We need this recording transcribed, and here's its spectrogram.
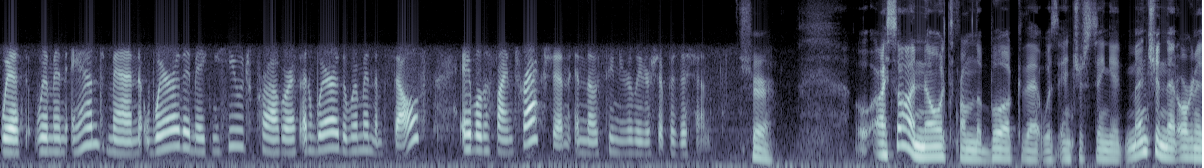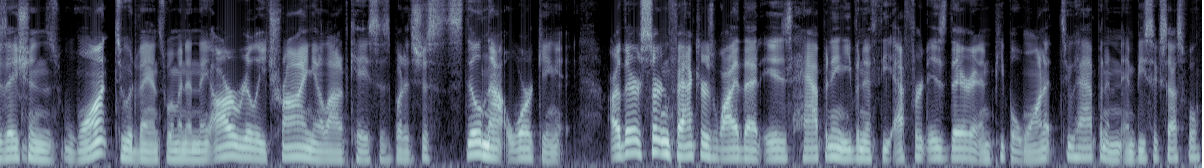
with women and men? Where are they making huge progress? And where are the women themselves able to find traction in those senior leadership positions? Sure. I saw a note from the book that was interesting. It mentioned that organizations want to advance women and they are really trying in a lot of cases, but it's just still not working. Are there certain factors why that is happening, even if the effort is there and people want it to happen and, and be successful?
